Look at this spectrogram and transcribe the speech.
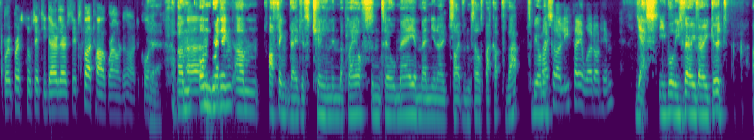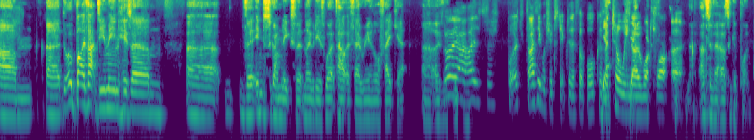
Br- Bristol City, there, there's it's fertile ground, as I like to call it. Yeah. Um, Uh, on Reading, um, I think they're just chilling in the playoffs until May, and then you know sight themselves back up for that. To be honest, Michael Olise, a word on him. yes, he, well, he's very, very good. Um, uh, by that, do you mean his um, uh, the Instagram leaks that nobody has worked out if they're real or fake yet? Uh, over Oh yeah, I, just, but I think we should stick to the football because Yeah. until we know what's what, uh, No, that's a that's a good point.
